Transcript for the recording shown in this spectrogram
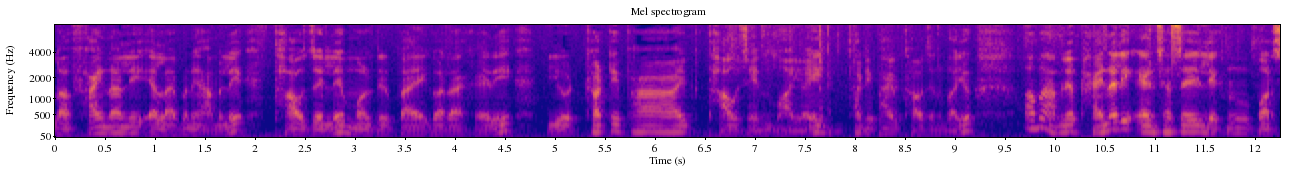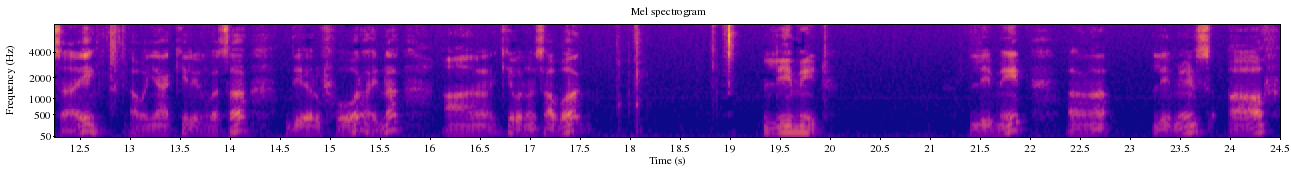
ल फाइनल्ली यसलाई पनि हामीले थाउजन्डले मल्टिप्लाई गर्दाखेरि यो थर्टी फाइभ थाउजन्ड भयो है। थर्टी फाइभ थाउजन्ड भयो। अब हामीले फाइनली एन्सर चाहिँ लेख्नुपर्छ है। अब यहाँ के लेख्नुपर्छ? दियर फोर होइन? के भन्नु छ अब limit limit limits of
